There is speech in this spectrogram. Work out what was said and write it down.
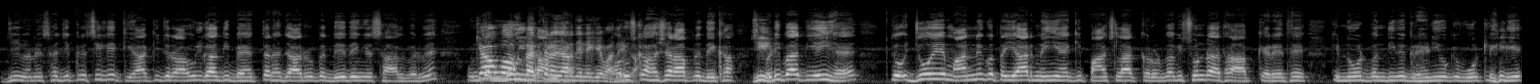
जी मैंने इसका ज़िक्र इसीलिए किया कि जो राहुल गांधी बहत्तर हज़ार रुपए दे देंगे साल भर में उनका क्या हुआ उस मूल काम 72,000 था। देने के बाद और उसका हशर आपने देखा। बड़ी बात यही है तो जो ये मानने को तैयार नहीं है कि पाँच लाख करोड़ में, अभी सुन रहा था, आप कह रहे थे कि नोटबंदी में गृहणियों के वोट ले लिए,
